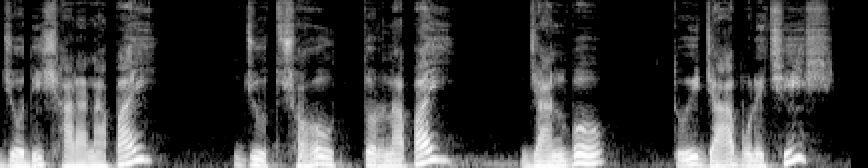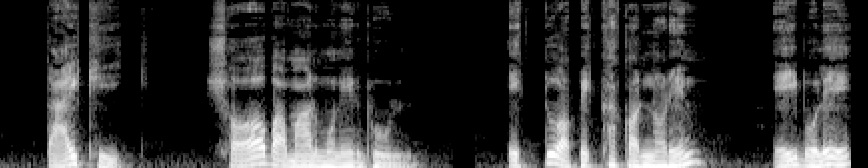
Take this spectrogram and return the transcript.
যদি সাড়া না পাই, জুতসহ উত্তর না পাই, জানব তুই যা বলেছিস তাই ঠিক। সব আমার মনের ভুল। একটু অপেক্ষা কর নরেন। এই বলে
